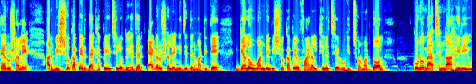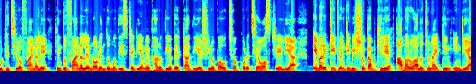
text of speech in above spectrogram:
তেরো সালে। আর বিশ্বকাপের দেখা পেয়েছিল দুই হাজার এগারো সালে নিজেদের মাটিতে। গেল ওয়ানডে বিশ্বকাপেও ফাইনাল খেলেছে রোহিত শর্মার দল। কোনো ম্যাচ না হেরেই উঠেছিল ফাইনালে, কিন্তু ফাইনালে নরেন্দ্র মোদী স্টেডিয়ামে ভারতীয়দের কাঁদিয়ে শিরোপা উৎসব করেছে অস্ট্রেলিয়া। এবারে টি টোয়েন্টি বিশ্বকাপ ঘিরে আবারও আলোচনায় টিম ইন্ডিয়া।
